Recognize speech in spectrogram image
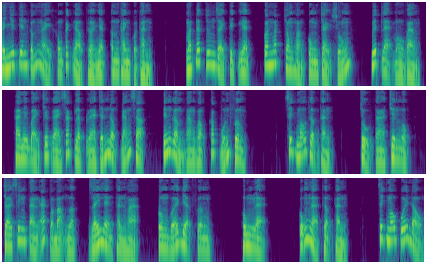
Hình như tiên cấm này không cách nào thừa nhận âm thanh của thần. Mặt đất run rẩy kịch liệt, con mắt trong hoàng cung chảy xuống, huyết lệ màu vàng, 27 chiếc gai sắc lập lòe chấn động đáng sợ, tiếng gầm vang vọng khắp bốn phương. Xích mẫu thượng thần, chủ ta chuyên ngục, trời sinh tàn ác và bạo ngược, giấy lên thần hỏa, cùng với địa phương hung lệ, cũng là thượng thần. Xích mẫu cúi đầu,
